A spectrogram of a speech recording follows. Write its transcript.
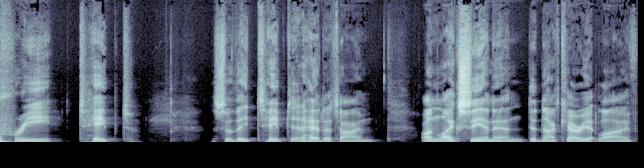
pre taped. So they taped it ahead of time, unlike CNN, did not carry it live.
